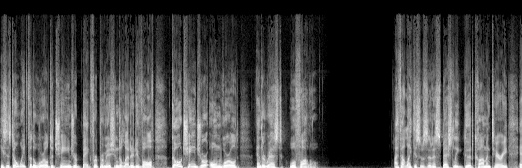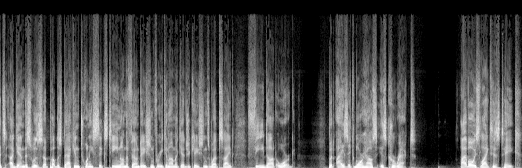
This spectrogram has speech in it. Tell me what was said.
He says, don't wait for the world to change or beg for permission to let it evolve. Go change your own world, and the rest will follow. I felt like this was an especially good commentary. It's again, this was uh, published back in 2016 on the Foundation for Economic Education's website, fee.org. But Isaac Morehouse is correct. I've always liked his take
